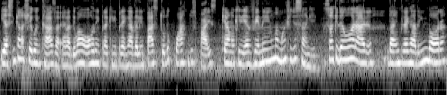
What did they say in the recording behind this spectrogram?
E assim que ela chegou em casa, ela deu a ordem para que a empregada limpasse todo o quarto dos pais, que ela não queria ver nenhuma mancha de sangue. Só que deu o horário da empregada ir embora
